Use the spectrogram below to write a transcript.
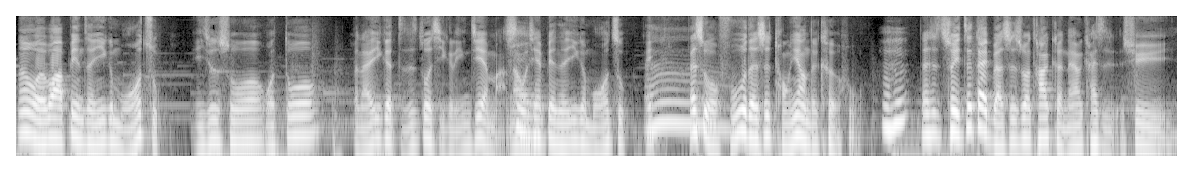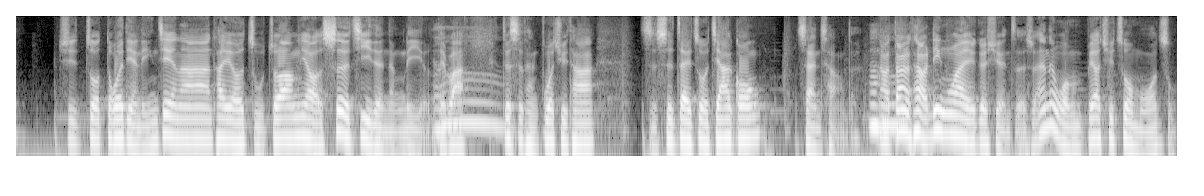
那我要不要变成一个模组，也就是说，我多本来一个只是做几个零件嘛，那我现在变成一个模组，哎，但是我服务的是同样的客户，嗯哼，但是所以这代表是说，他可能要开始去。去做多一点零件啊，他有组装、要设计的能力了，对吧？哦、这是很过去他只是在做加工擅长的。嗯、那当然，他有另外一个选择，说：“哎，那我们不要去做模组，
